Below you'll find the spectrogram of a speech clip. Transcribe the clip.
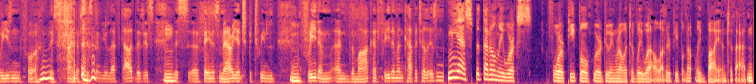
reason for mm. this kind of system you left out. There is mm. this uh, famous marriage between mm. freedom and the market, freedom and capitalism. Yes, but that only works for people who are doing relatively well. Other people don't really buy into that. And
